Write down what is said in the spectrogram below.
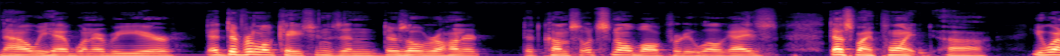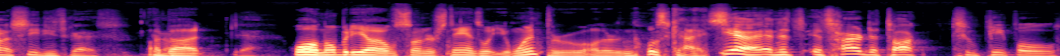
Now we have one every year at different locations, and there's over a hundred that come. So it snowballed pretty well, guys. That's my point. Uh, you want to see these guys. I know. bet. Yeah. Well, nobody else understands what you went through other than those guys. Yeah, and it's it's hard to talk to people.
